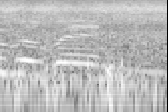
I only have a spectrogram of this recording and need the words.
Google win.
